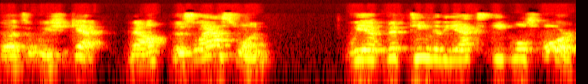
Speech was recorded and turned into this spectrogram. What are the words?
So that's what we should get. Now, this last one, we have 15 to the x equals 4.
